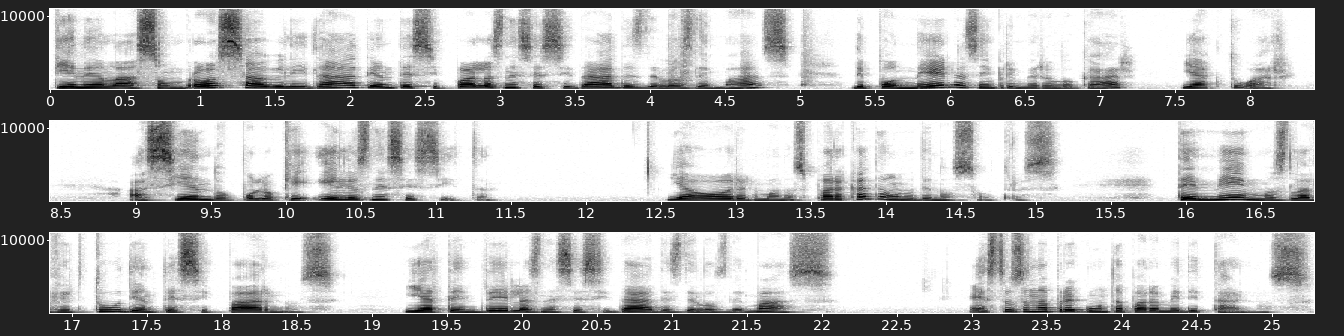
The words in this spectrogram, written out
Tiene la asombrosa habilidad de anticipar las necesidades de los demás, de ponerlas en primer lugar y actuar, haciendo por lo que ellos necesitan. Y ahora, hermanos, para cada uno de nosotros, tenemos la virtud de anticiparnos y atender las necesidades de los demás. Esta es una pregunta para meditarnos.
